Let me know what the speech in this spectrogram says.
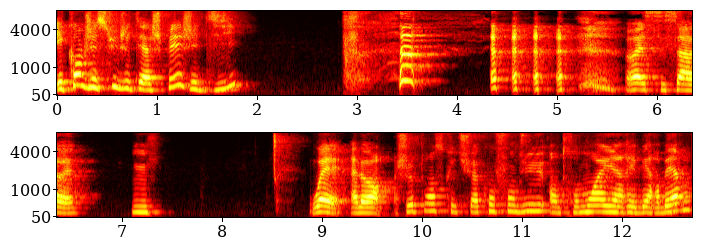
Et quand j'ai su que j'étais HP, j'ai dit. ouais, c'est ça, ouais. Hmm. Ouais, alors je pense que tu as confondu entre moi et un réverbère.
